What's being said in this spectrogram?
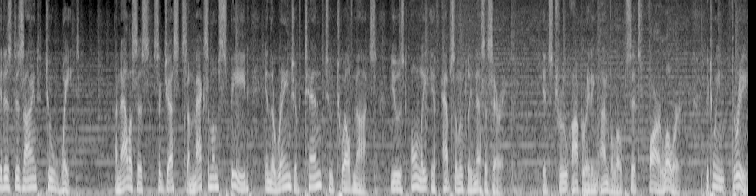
it is designed to wait. Analysis suggests a maximum speed in the range of 10 to 12 knots, used only if absolutely necessary. Its true operating envelope sits far lower, between 3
